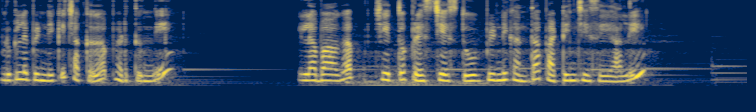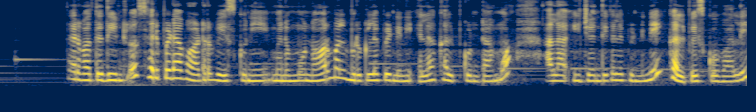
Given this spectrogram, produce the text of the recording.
మురుకుల పిండికి చక్కగా పడుతుంది. ఇలా బాగా చేత్తో ప్రెస్ చేస్తూ పిండికి అంతా పట్టించేసేయాలి. తర్వాత దీంట్లో సరిపడా వాటర్ వేసుకుని మనము నార్మల్ మురుకుల పిండిని ఎలా కలుపుకుంటామో అలా ఈ జంతికల పిండిని కలిపేసుకోవాలి.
